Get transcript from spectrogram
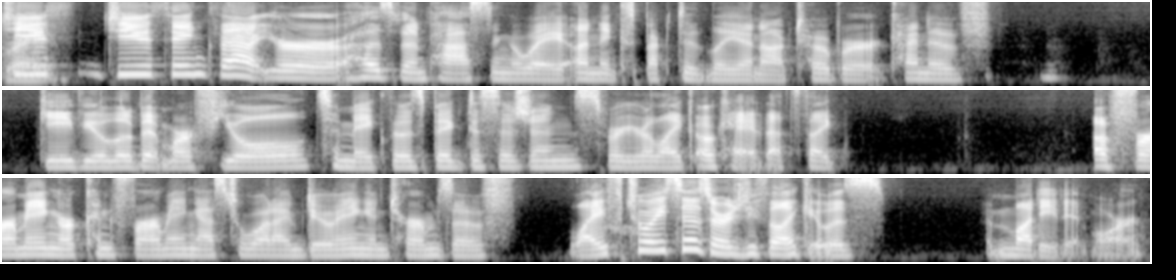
Do you do you think that your husband passing away unexpectedly in october kind of gave you a little bit more fuel to make those big decisions where you're like okay that's like affirming or confirming as to what i'm doing in terms of life choices? Or did you feel like it was muddied it more?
